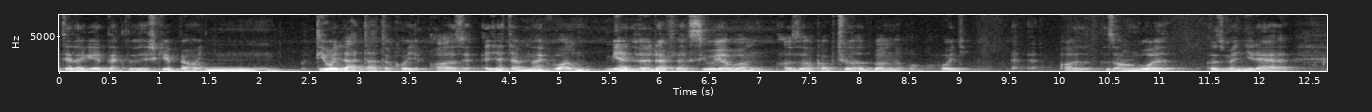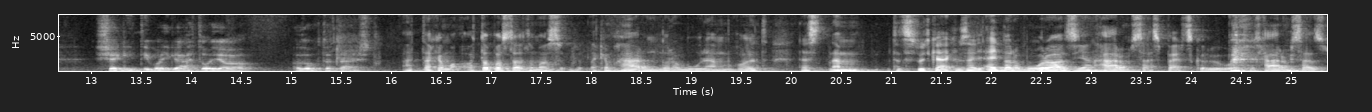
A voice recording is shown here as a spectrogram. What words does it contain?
tényleg érdeklődésképpen, hogy ti hogy láttátok, hogy az egyetemnek van, milyen önreflexiója van azzal kapcsolatban, hogy az angol az mennyire segíti vagy gátolja az oktatást? Hát nekem a tapasztalatom az, nekem három darab órám volt, de ezt nem, tehát ezt úgy kell elképzelni, hogy egy darab óra az ilyen 300 perc körül volt, vagy 300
